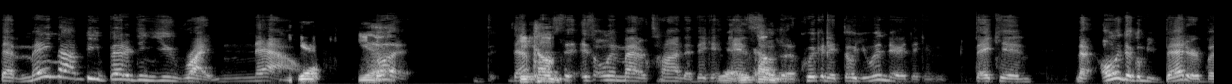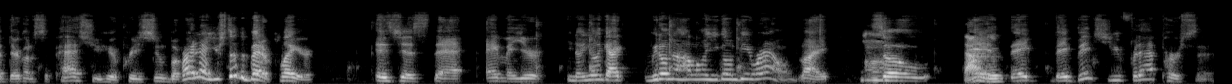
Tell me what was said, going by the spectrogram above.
that may not be better than you right now. Yeah. Yeah. But that person, it's only a matter of time that they can yeah, and so the quicker they throw you in there, they can they can not only they're gonna be better, but they're gonna surpass you here pretty soon. But right now you're still the better player. It's just that hey man, you're you know, you only got we don't know how long you're gonna be around. Like mm. so and they they bench you for that person.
